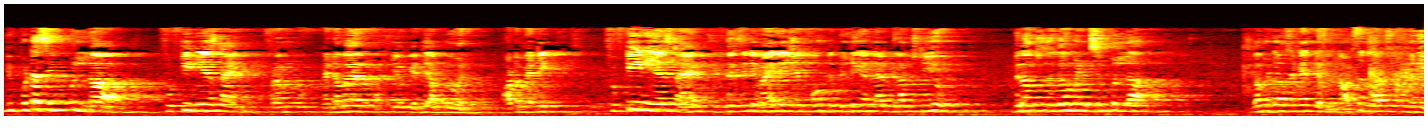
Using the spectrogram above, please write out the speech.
You put a simple law, 15 years time from whenever you get the approval, automatic. 15 years time, if there is any violation found, the building and land belongs to you. Belongs to the government, simple law. Government also can get lots and lots of money.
